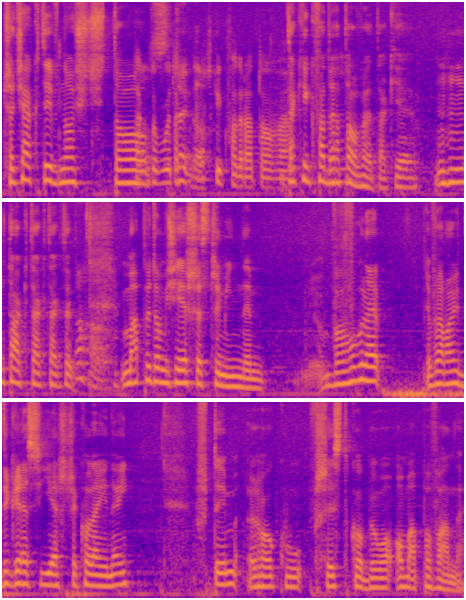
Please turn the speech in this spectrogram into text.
Trzecia aktywność to, Tak, to były takie klocki kwadratowe. takie kwadratowe, takie. Mhm, tak, tak, tak, tak. Aha. Mapy to mi się jeszcze z czym innym. Bo w ogóle w ramach dygresji jeszcze kolejnej, w tym roku wszystko było omapowane.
